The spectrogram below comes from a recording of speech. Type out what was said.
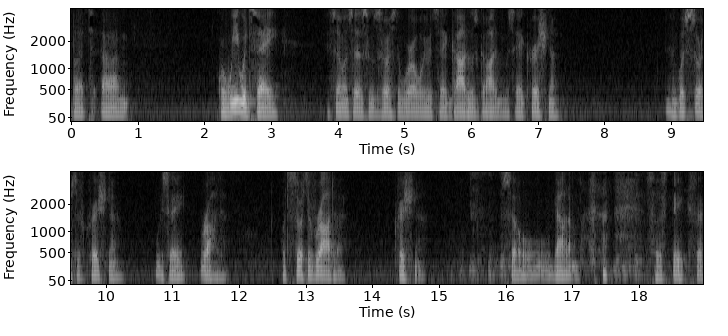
but um, or we would say, if someone says who's the source of the world, we would say God who's God, and we would say Krishna. And what's the source of Krishna? We say Radha. What's the source of Radha? Krishna. So we got him, so to speak. So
